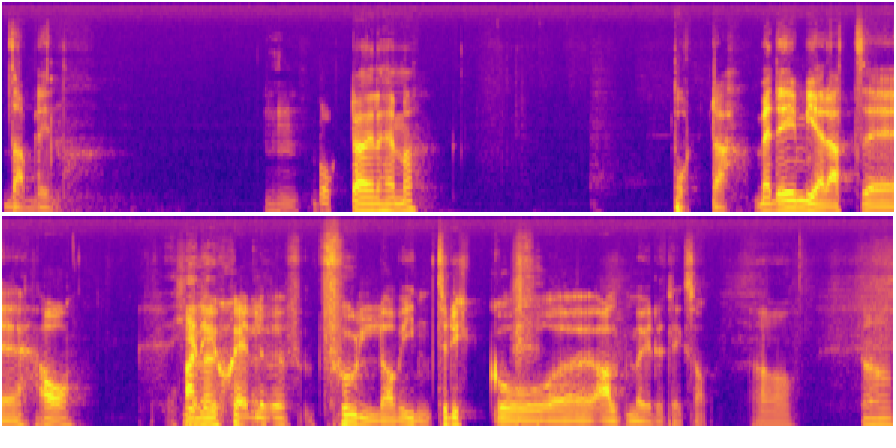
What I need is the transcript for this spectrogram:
Dublin. Mm. Borta eller hemma? Borta. Men det är mer att, eh, ja, man är ju Hela, själv full av intryck och eh, allt möjligt liksom. ja. Ja.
